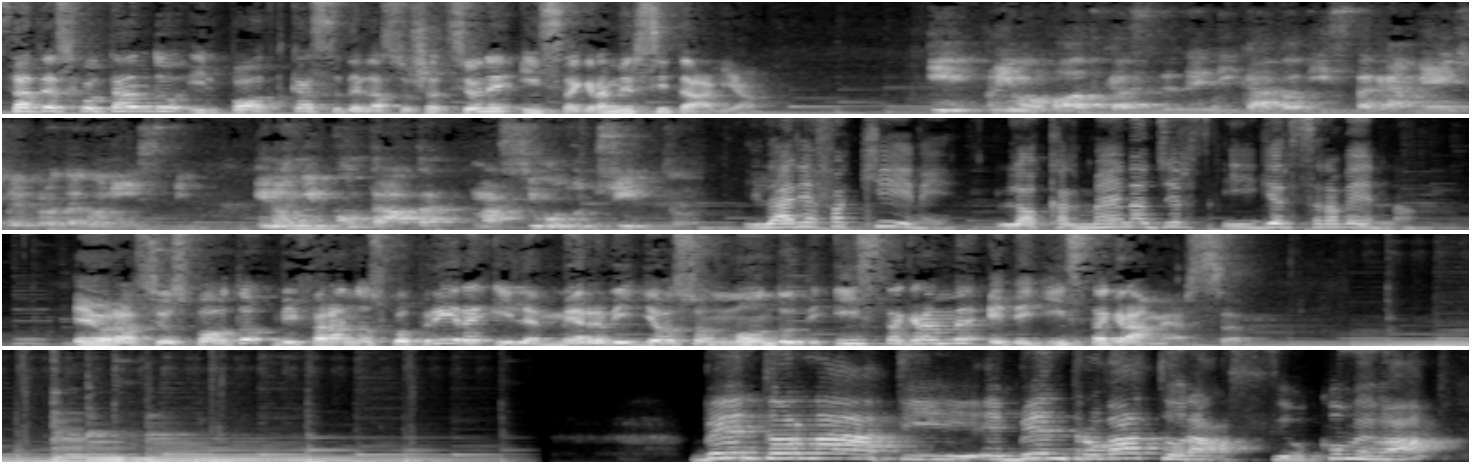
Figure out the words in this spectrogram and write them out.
State ascoltando il podcast dell'associazione Instagrammers Italia. Il primo podcast dedicato ad Instagram e ai suoi protagonisti. In ogni puntata Massimo Tuggitto. Ilaria Facchini, local manager Igers Ravenna. E Orazio Spoto vi faranno scoprire il meraviglioso mondo di Instagram e degli Instagrammers. Bentornati e ben trovato Orazio, come va?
